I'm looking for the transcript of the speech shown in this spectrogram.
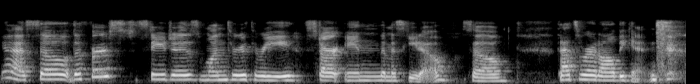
Yeah, so the first stages one through three start in the mosquito. So that's where it all begins.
